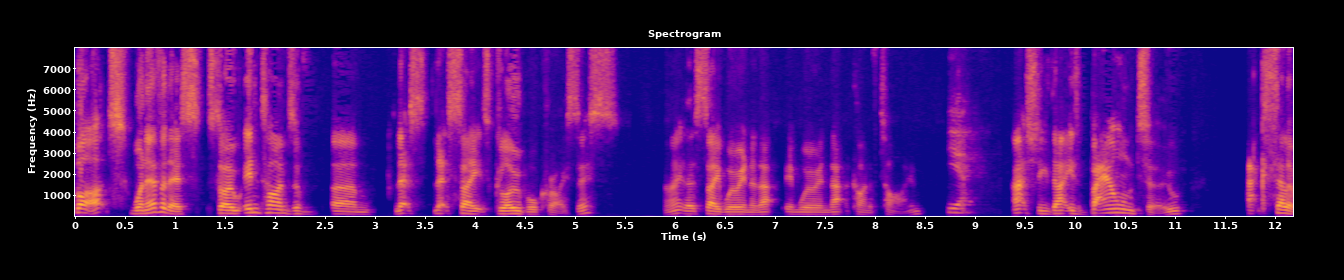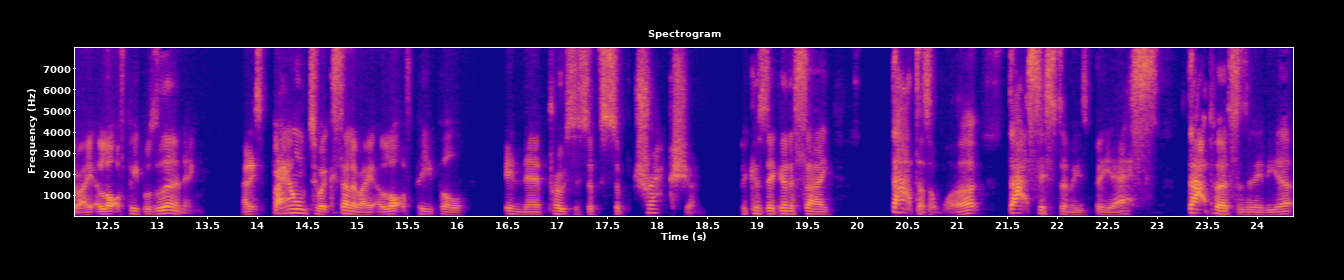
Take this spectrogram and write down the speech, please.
but whenever there's, so in times of, um, let's, let's say it's global crisis, right? Let's say we're in that, we're in that kind of time. Yeah. Actually, that is bound to accelerate a lot of people's learning and it's bound to accelerate a lot of people in their process of subtraction because they're going to say, that doesn't work. That system is BS. That person's an idiot.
